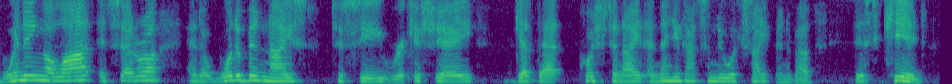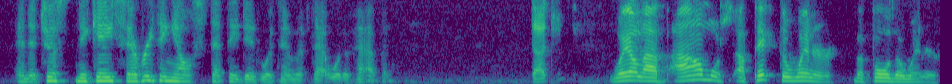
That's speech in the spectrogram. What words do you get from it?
winning a lot, etc. And it would have been nice to see Ricochet get that push tonight. And then you got some new excitement about this kid. And it just negates everything else that they did with him if that would have happened. Dutch. Well, I, I almost I picked the winner before the winner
